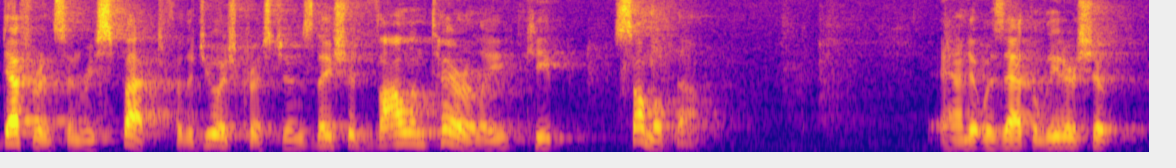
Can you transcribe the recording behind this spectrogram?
deference and respect for the Jewish Christians, they should voluntarily keep some of them. And it was at the leadership,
